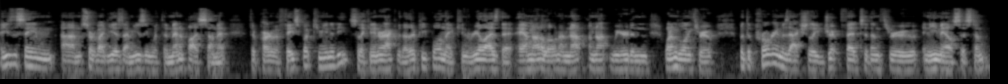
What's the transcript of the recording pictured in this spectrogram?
I use the same um, sort of ideas I'm using with the Menopause Summit they're part of a Facebook community, so they can interact with other people and they can realize that hey, I'm not alone. I'm not I'm not weird in what I'm going through. But the program is actually drip fed to them through an email system.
